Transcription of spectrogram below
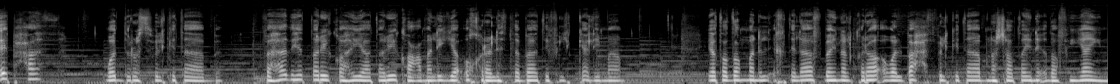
ابحث وادرس في الكتاب. فهذه الطريقة هي طريقة عملية أخرى للثبات في الكلمة. يتضمن الاختلاف بين القراءة والبحث في الكتاب نشاطين إضافيين.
